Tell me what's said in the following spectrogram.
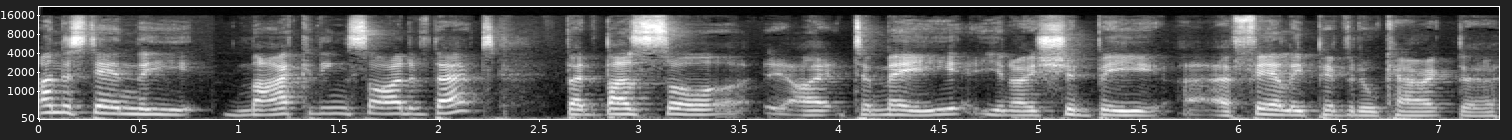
understand the marketing side of that. But Buzzsaw, I, to me, you know, should be a fairly pivotal character,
